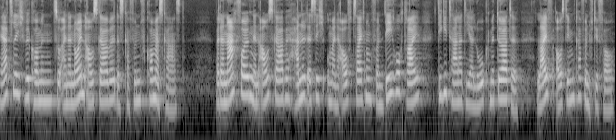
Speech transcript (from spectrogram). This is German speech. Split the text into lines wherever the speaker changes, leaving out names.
Herzlich willkommen zu einer neuen Ausgabe des K5 Commerce Cast. Bei der nachfolgenden Ausgabe handelt es sich um eine Aufzeichnung von D hoch 3 Digitaler Dialog mit Dörte, live aus dem K5 TV.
